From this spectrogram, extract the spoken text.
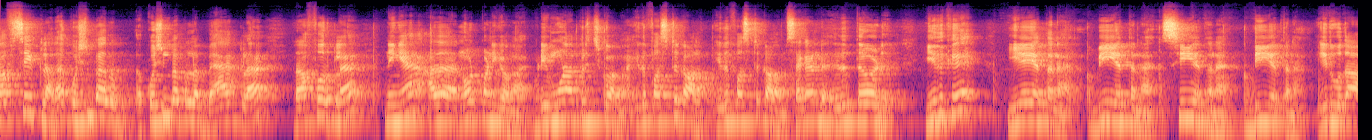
ரஃப் சீட்டில் அதாவது கொஷின் பேப்பர் கொஷின் பேப்பரில் பேக்கில் ரஃப் ஒர்க்கில் நீங்கள் அதை நோட் பண்ணிக்கோங்க. இப்படி மூணாக பிரிச்சுக்கோங்க. இது ஃபஸ்ட்டு காலம் இது ஃபஸ்ட்டு காலம் செகண்டு இது தேர்டு இதுக்கு ஏ எத்தனை? பி எத்தனை? சி எத்தனை? டி எத்தனை? இருபதா?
